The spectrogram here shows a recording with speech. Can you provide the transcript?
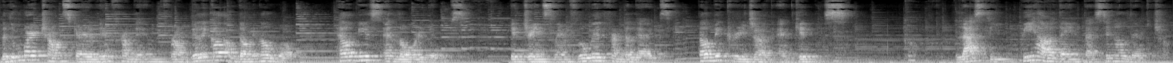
The lumbar trunks carry lymph from the umbilical abdominal wall, pelvis, and lower limbs. It drains lymph fluid from the legs, pelvic region, and kidneys. Lastly, we have the intestinal lymph trunk.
